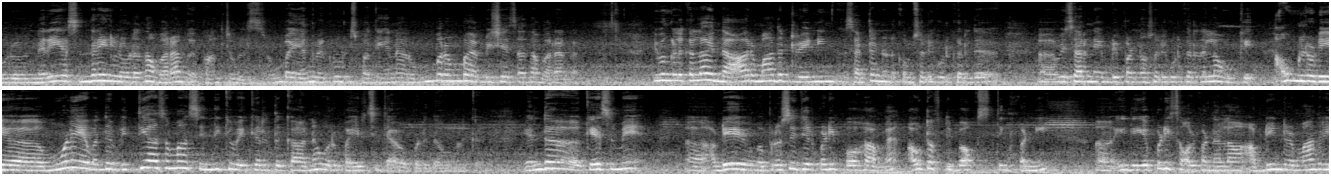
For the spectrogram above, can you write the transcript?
ஒரு நிறைய சிந்தனைகளோடு தான் வராங்க கான்ஸ்டபிள்ஸ் ரொம்ப யங் ரெக்ரூட்ஸ் பார்த்திங்கன்னா ரொம்ப ரொம்ப அம்பிஷியஸாக தான் வராங்க. இவங்களுக்கெல்லாம் இந்த ஆறு மாத ட்ரைனிங் சட்ட நுணுக்கம் சொல்லிக் கொடுக்கறது விசாரணை எப்படி பண்ணோம் சொல்லிக் கொடுக்கறதெல்லாம் ஓகே அவங்களுடைய மூளையை வந்து வித்தியாசமாக சிந்திக்க வைக்கிறதுக்கான ஒரு பயிற்சி தேவைப்படுது அவங்களுக்கு. எந்த கேஸுமே அப்படியே இவங்க ப்ரொசீஜர் படி போகாமல் out of the box think பண்ணி இது எப்படி சால்வ் பண்ணலாம் அப்படின்ற மாதிரி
